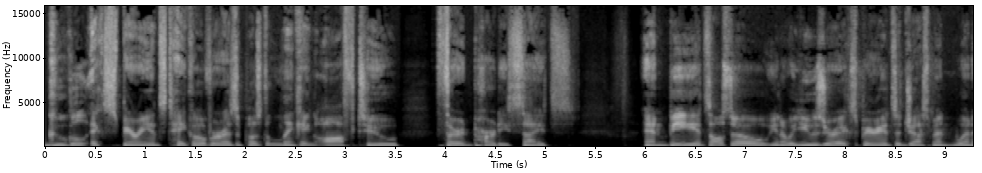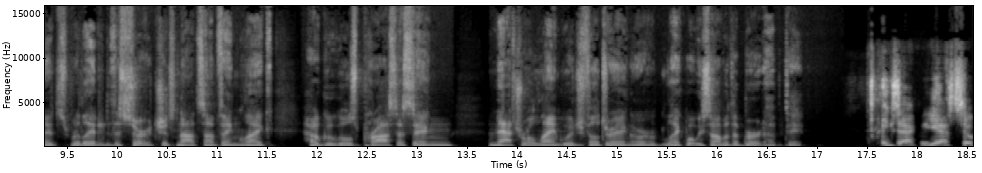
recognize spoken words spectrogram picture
Google experience take over as opposed to linking off to third party sites. And B, it's also, you know, a user experience adjustment when it's related to the search. It's not something like how Google's processing natural language filtering or like what we saw with the BERT update. Exactly. Yeah. So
